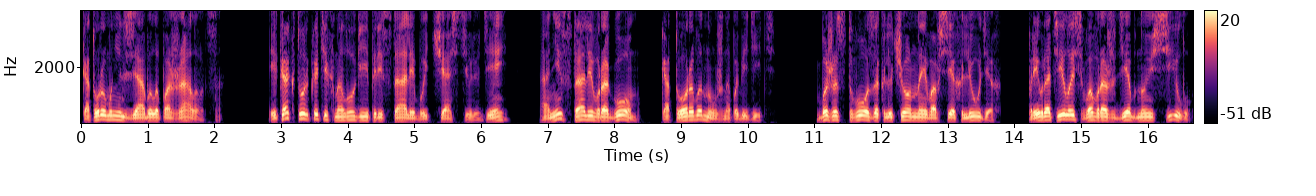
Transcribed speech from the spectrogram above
которому нельзя было пожаловаться. И как только технологии перестали быть частью людей, они стали врагом, которого нужно победить. Божество, заключенное во всех людях, превратилось во враждебную силу,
